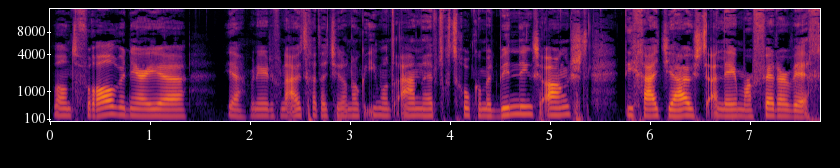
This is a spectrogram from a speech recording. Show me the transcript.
Want vooral wanneer je, ja, wanneer je ervan uitgaat dat je dan ook iemand aan hebt getrokken met bindingsangst, die gaat juist alleen maar verder weg.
